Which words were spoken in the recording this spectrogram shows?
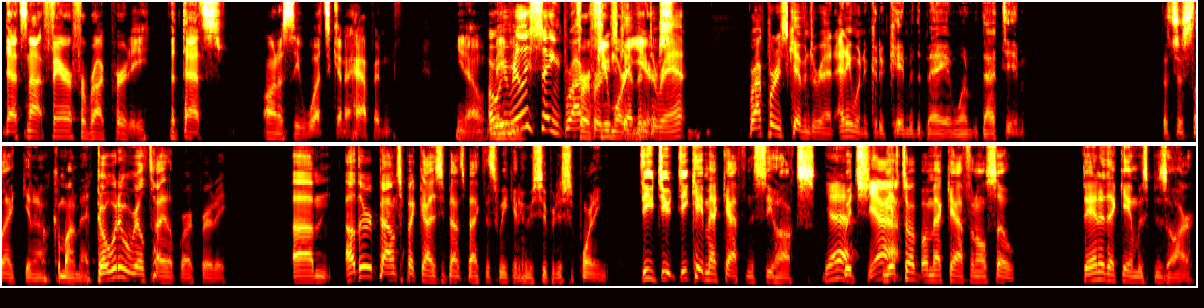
that's not fair for Brock Purdy, but that's honestly what's going to happen. You know, Are we really saying Brock for a few Purdy's more Kevin years. Durant? Brock Purdy's Kevin Durant. Anyone could have came to the Bay and won with that team. That's just like you know, come on, man, go win a real title, Brock Purdy. Um, other bounce back guys who bounced back this weekend who were super disappointing. D, dude, DK Metcalf and the Seahawks. Yeah. which Yeah. we have to talk about Metcalf, and also the end of that game was bizarre.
